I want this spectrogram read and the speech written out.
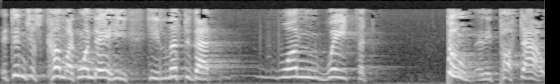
It didn't just come like one day he, he lifted that one weight that, boom, and he puffed out.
